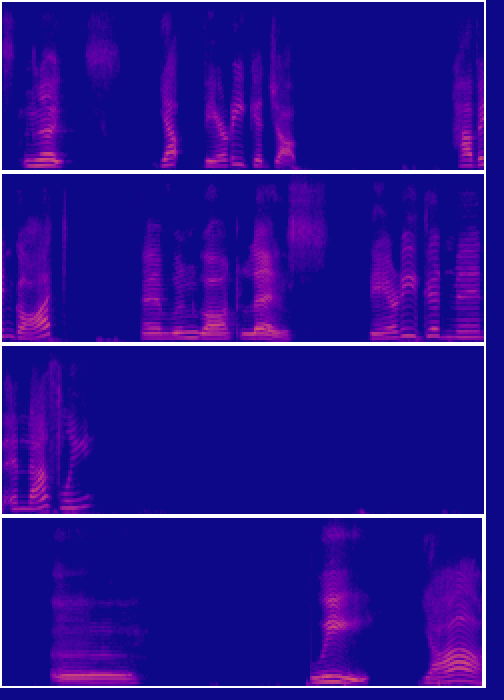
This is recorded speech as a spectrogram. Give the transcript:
Snakes. Yep, very good job. Haven't got. Haven't got legs. Very good, man. And lastly, Uh, we. yeah,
